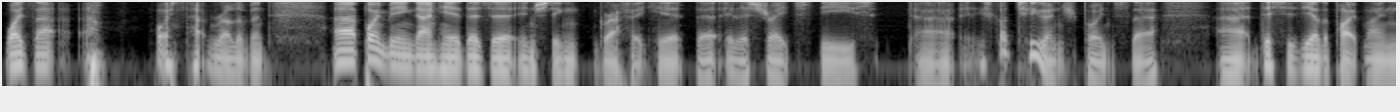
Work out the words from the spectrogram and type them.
Why is that? why is that relevant? Uh, point being, down here, there's an interesting graphic here that illustrates these. Uh, it's got two entry points there. Uh, this is the other pipeline.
